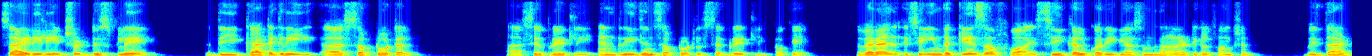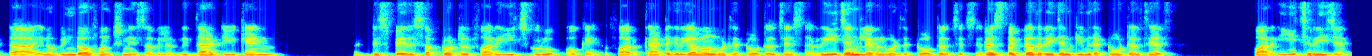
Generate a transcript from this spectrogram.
So ideally, it should display the category uh, subtotal uh, separately and region subtotal separately, okay? Whereas, see, in the case of uh, SQL query, we have something analytical function. With that, uh, you know, window function is available. With that, you can display the subtotal for each group. Okay. For category alone, what is the total sales? Region level, what is the total sales? Irrespective of the region, give me the total sales for each region.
